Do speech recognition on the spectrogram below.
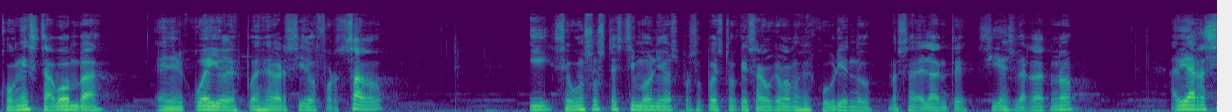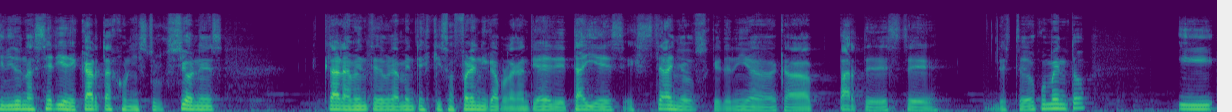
con esta bomba en el cuello después de haber sido forzado. Y según sus testimonios, por supuesto que es algo que vamos descubriendo más adelante, si es verdad o no, había recibido una serie de cartas con instrucciones claramente de una mente esquizofrénica por la cantidad de detalles extraños que tenía cada parte de este, de este documento y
